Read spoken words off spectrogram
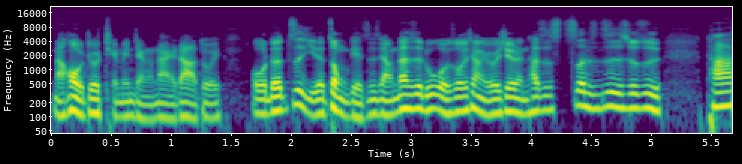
然后我就前面讲的那一大堆，我的自己的重点是这样，但是如果说像有一些人，他是甚至就是他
